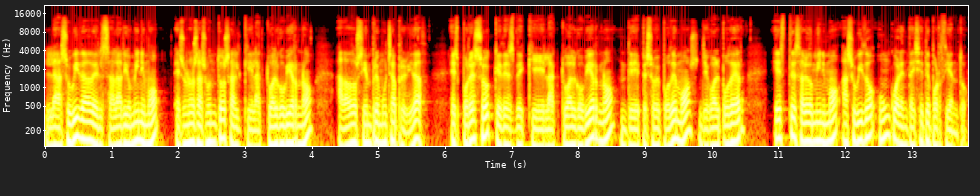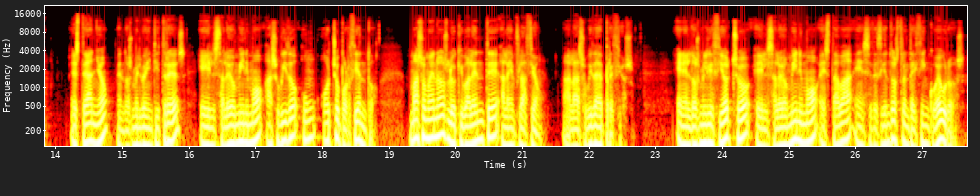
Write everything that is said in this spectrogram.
La subida del salario mínimo es uno de los asuntos al que el actual gobierno ha dado siempre mucha prioridad. Es por eso que desde que el actual gobierno de PSOE Podemos llegó al poder, este salario mínimo ha subido un 47%. Este año, en 2023, el salario mínimo ha subido un 8%, más o menos lo equivalente a la inflación, a la subida de precios. En el 2018 el salario mínimo estaba en 735 euros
